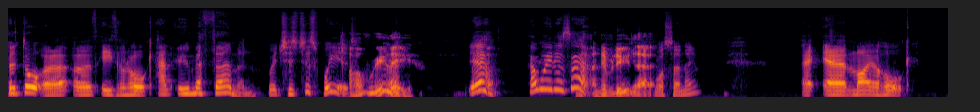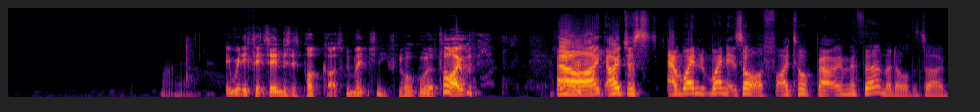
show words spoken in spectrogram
the daughter of Ethan Hawke and Uma Thurman, which is just weird. oh, really? Yeah. How weird is that? I never knew that. What's her name? Uh, uh, Maya Hawke. Yeah. It really fits into this podcast. We mention Ethan Hawke all the time. Oh, I, I just and when when it's off, I talk about Uma Thurman all the time.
